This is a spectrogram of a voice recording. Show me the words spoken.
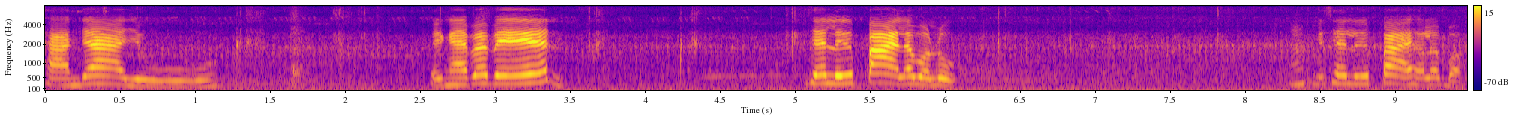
ทานหญ้าอยู่ เป็นไงป้าเบนไม่ใช่รื้อป้ายแล้วบอกลูกฮะไม่ใช่รื้อป้ายเขาแล้วบอก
